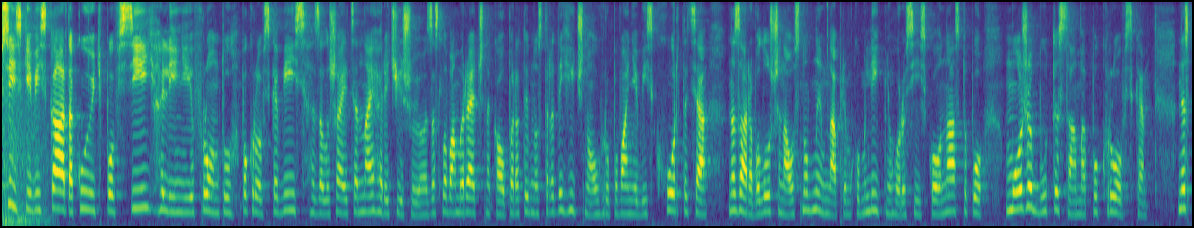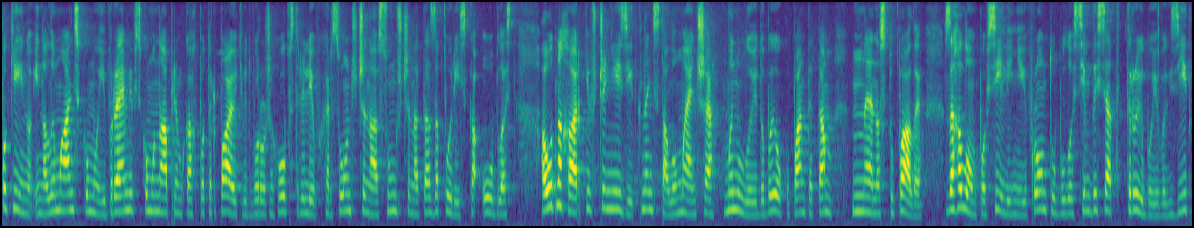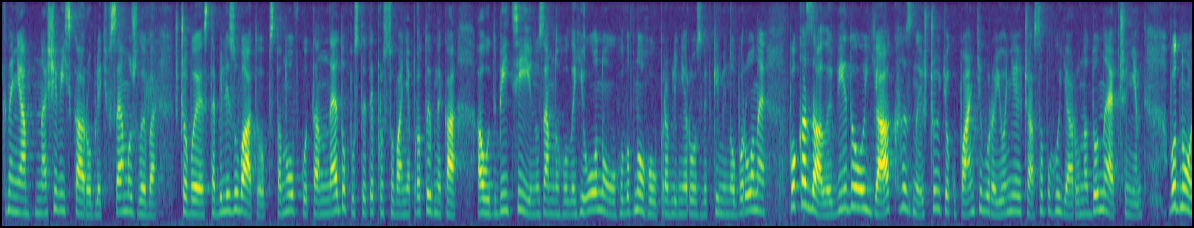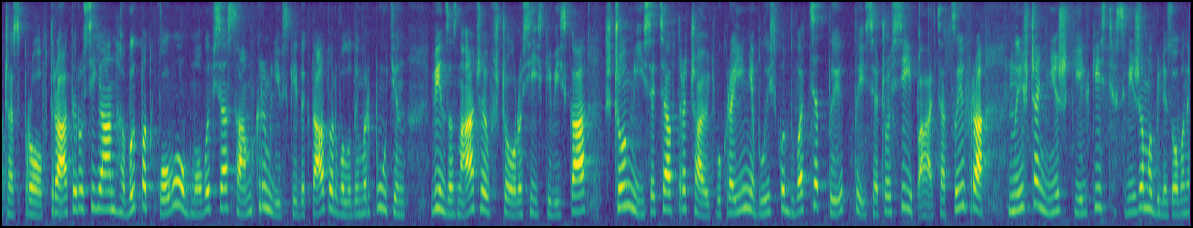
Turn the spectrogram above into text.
Російські війська атакують по всій лінії фронту. Покровська вісь залишається найгарячішою. За словами речника оперативно-стратегічного угрупування військ Хортиця Назара Волошина, основним напрямком літнього російського наступу може бути саме Покровське. Неспокійно і на Лиманському, і в Ремівському напрямках потерпають від ворожих обстрілів Херсонщина, Сумщина та Запорізька область. А от на Харківщині зіткнень стало менше. Минулої доби окупанти там не наступали. Загалом по всій лінії фронту було 73 бойових зіткнення. Наші війська роблять все можливе, щоб стабілізувати обстановку та не допустити просування противника. А от бійці іноземного легіону головного управління розвідки Міноборони показали відео, як знищують окупантів у районі Часового Яру на Донеччині. Водночас про втрати росіян випадково обмовився сам кремлівський диктатор Володимир Путін. Він зазначив, що російські війська щомісяця втрачають в Україні близько 20 тисяч осіб. А ця цифра нижча ніж кількість свіжо мобілізованих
